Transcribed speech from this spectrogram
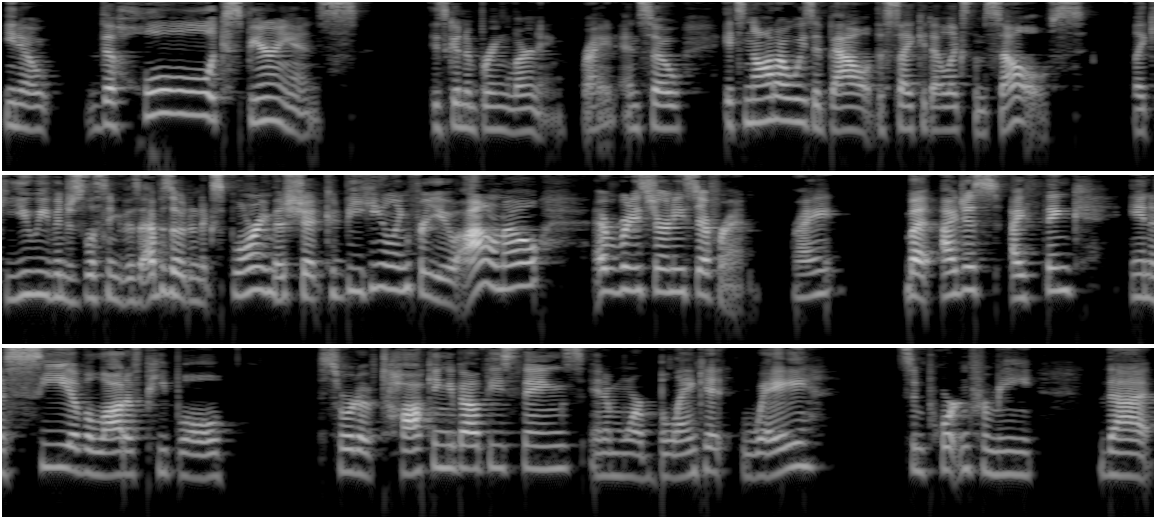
You know, the whole experience is going to bring learning, right? And so it's not always about the psychedelics themselves. Like you even just listening to this episode and exploring this shit could be healing for you. I don't know. Everybody's journey is different, right? But I just, I think in a sea of a lot of people sort of talking about these things in a more blanket way, it's important for me that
